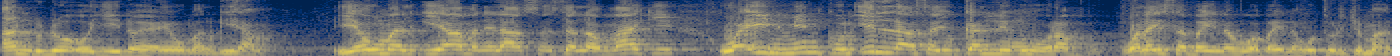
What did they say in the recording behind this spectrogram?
andu ɗo o yiiɗo e yowmal qiyama yawma alqiyama nela sallam maki wa in minkum illa sa yukallimuhu rabbu wa laysa baynahu wa baynahu turjuman.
